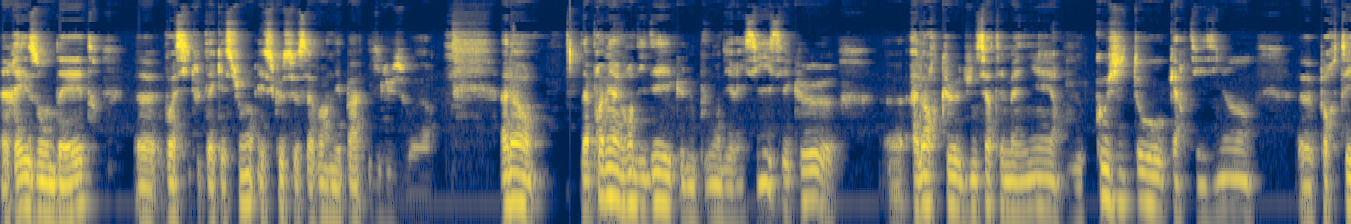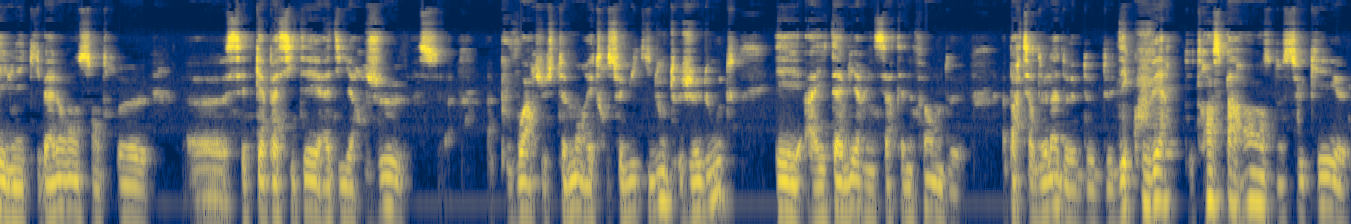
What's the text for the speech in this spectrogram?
raison d'être. voici toute la question, est-ce que ce savoir n'est pas illusoire? Alors, la première grande idée que nous pouvons dire ici, c'est que, alors que d'une certaine manière, le cogito cartésien portait une équivalence entre euh, cette capacité à dire je, à pouvoir justement être celui qui doute, je doute, et à établir une certaine forme de, à partir de là, de, découverte, de transparence de ce qu'est euh,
